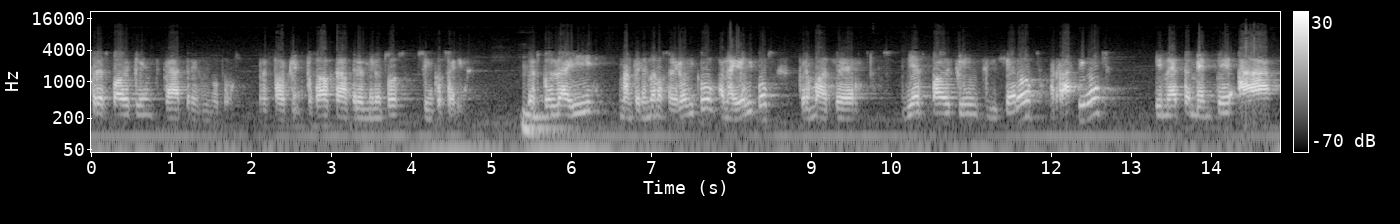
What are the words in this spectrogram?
tres power cleans cada tres minutos, tres power cleans pasados cada tres minutos, cinco series. Después de ahí, manteniéndonos aeróbicos, anaeróbicos, queremos hacer 10 power cleans ligeros, rápidos, inmediatamente a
